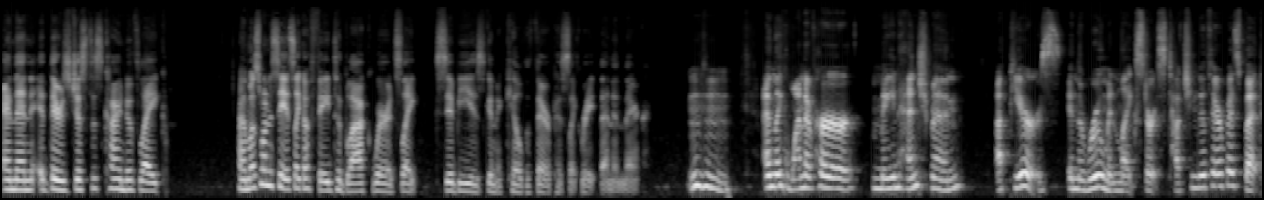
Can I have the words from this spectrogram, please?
And then it, there's just this kind of like, I almost want to say it's like a fade to black, where it's like Sibby is gonna kill the therapist, like right then and there. hmm And like one of her main henchman appears in the room and like starts touching the therapist, but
